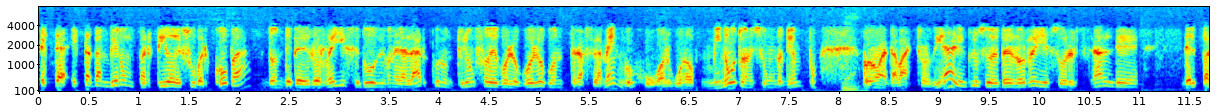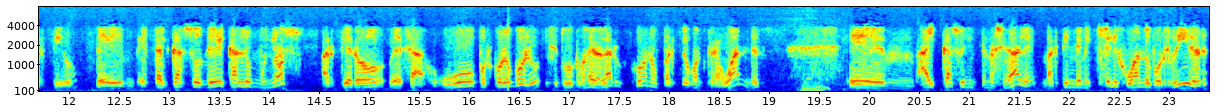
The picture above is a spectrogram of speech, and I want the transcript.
está, está también un partido de Supercopa donde Pedro Reyes se tuvo que poner al arco en un triunfo de Colo Colo contra Flamengo, jugó algunos minutos en el segundo tiempo, con una etapa extraordinaria incluso de Pedro Reyes sobre el final de, del partido. Eh, está el caso de Carlos Muñoz, arquero, o sea, jugó por Colo Colo y se tuvo que poner al arco en un partido contra Wanderers. Eh, hay casos internacionales, Martín de Micheli jugando por River,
